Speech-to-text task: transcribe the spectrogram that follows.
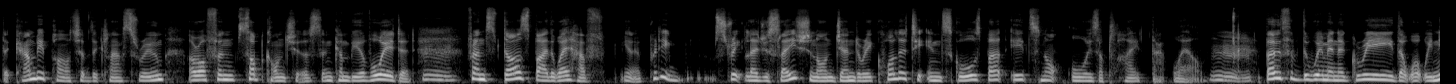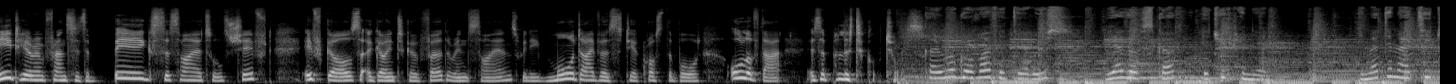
that can be part of the classroom are often subconscious and can be avoided. Mm. France does, by the way, have you know pretty strict legislation on gender equality in schools, but it's not always applied that well. Mm. Both of the women agree that what we need here in France is a big societal shift. If girls are going to go further in science, we need more diversity across the board. All of that is a political choice. Kolmogorov était russe, Vyazovska est ukrainienne. Les mathématiques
